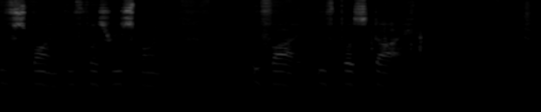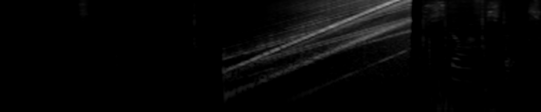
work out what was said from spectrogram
Oof spawn, oof plus respawn. Oof I, oof plus die. Scholastics.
